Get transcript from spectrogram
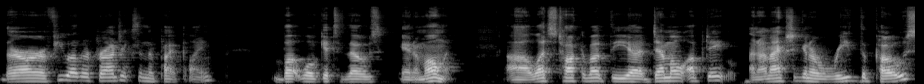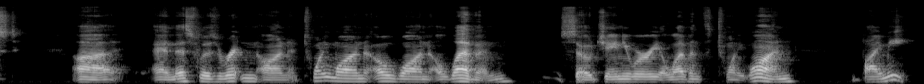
There are a few other projects in the pipeline, but we'll get to those in a moment. Uh, let's talk about the uh, demo update, and I'm actually going to read the post. Uh, and this was written on 210111, so January 11th, 21, by me.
